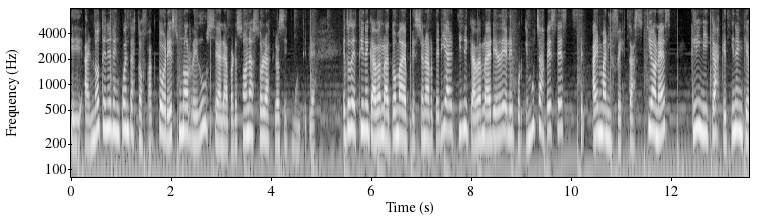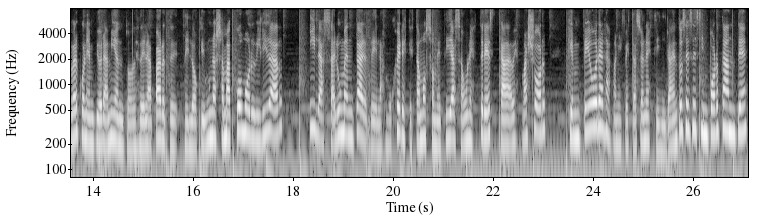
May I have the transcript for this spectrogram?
eh, al no tener en cuenta estos factores uno reduce a la persona solo a esclerosis múltiple. Entonces tiene que haber la toma de presión arterial, tiene que haber la LDL, porque muchas veces hay manifestaciones clínicas que tienen que ver con empeoramiento desde la parte de lo que uno llama comorbilidad y la salud mental de las mujeres que estamos sometidas a un estrés cada vez mayor que empeora las manifestaciones clínicas. Entonces es importante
